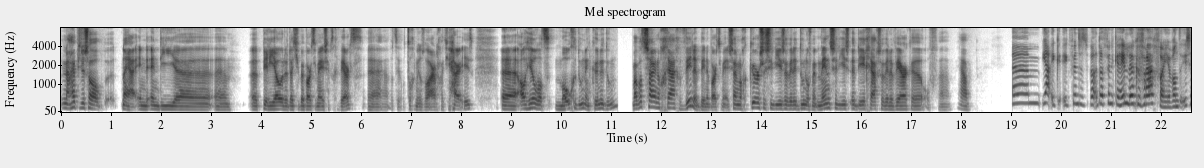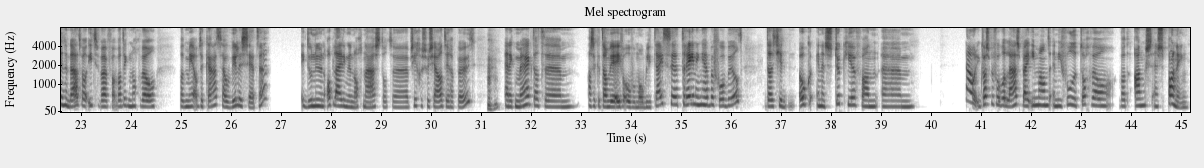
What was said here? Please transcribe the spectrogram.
Nou heb je dus al, nou ja, in, in die eh, eh, eh, periode dat je bij Bartimeus hebt gewerkt, wat toch inmiddels wel aardig wat jaar is, al heel wat mogen doen en kunnen doen. Maar wat zou je nog graag willen binnen Bartimeus? Zijn er nog cursussen die je zou willen doen of met mensen die je, graag zou willen werken? Of ja, Ehm, ja, ik, ik vind het dat vind ik een hele leuke vraag van je. Want het is inderdaad wel iets waarvan, wat ik nog wel wat meer op de kaart zou willen zetten. Ik doe nu een opleiding er nog naast tot eh, psychosociaal therapeut. Mhm. En ik merk dat ehm, als ik het dan weer even over mobiliteitstraining heb bijvoorbeeld, dat je ook in een stukje van, ehm, nou, ik was bijvoorbeeld laatst bij iemand en die voelde toch wel wat angst en spanning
